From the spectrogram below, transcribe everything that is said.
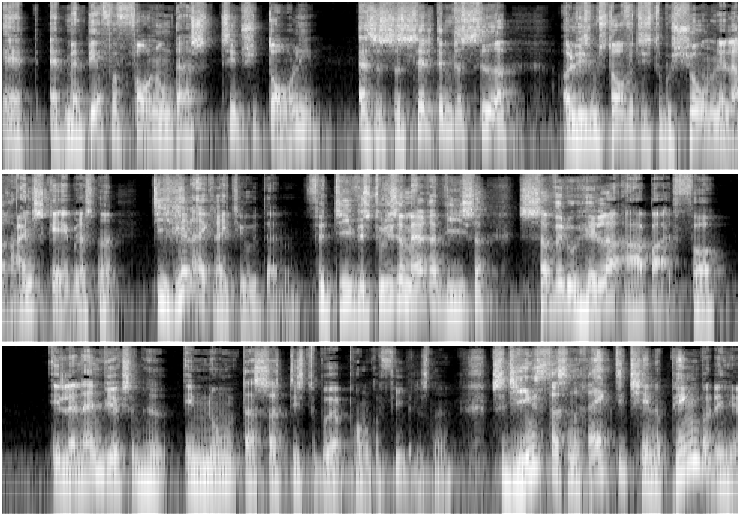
at, at man derfor får nogen, der er sindssygt dårlige. Altså, så selv dem, der sidder og ligesom står for distributionen eller regnskab eller sådan noget, de er heller ikke rigtig uddannet. Fordi hvis du ligesom er revisor, så vil du hellere arbejde for en eller anden virksomhed, end nogen, der så distribuerer pornografi eller sådan noget. Så de eneste, der sådan rigtig tjener penge på det her,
